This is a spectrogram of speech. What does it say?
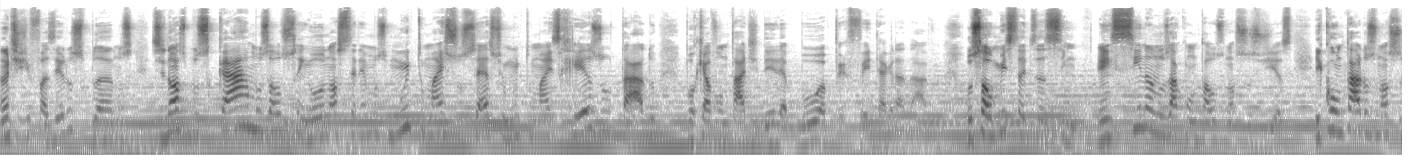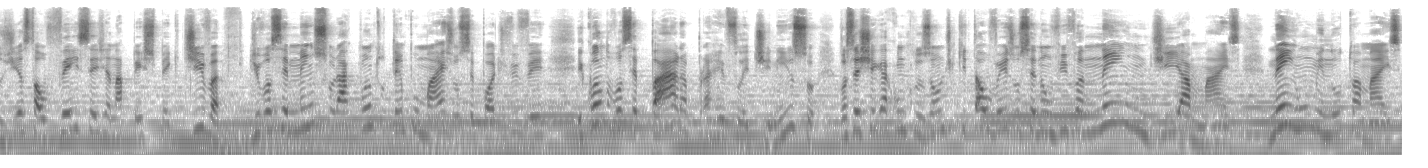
antes de fazer os planos, se nós buscarmos ao Senhor, nós teremos muito mais sucesso e muito mais resultado, porque a vontade dele é boa, perfeita e agradável. O salmista diz assim: Ensina-nos a contar os nossos dias. E contar os nossos dias talvez seja na perspectiva de você mensurar quanto tempo mais você pode viver. E quando você para para refletir nisso, você chega à conclusão de que talvez você não viva nem um dia a mais, nem um minuto a mais.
